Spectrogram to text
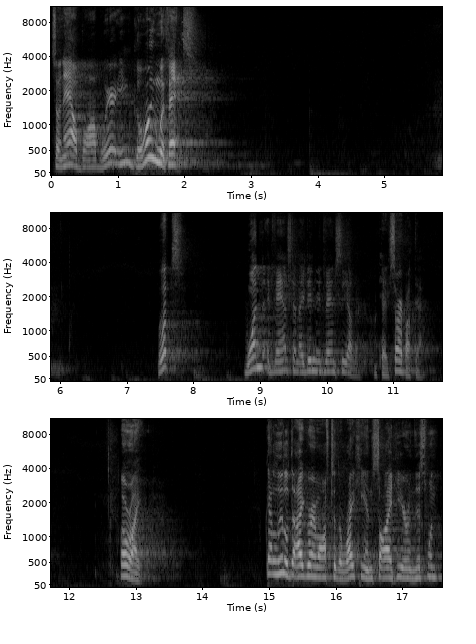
So now, Bob, where are you going with this? Whoops. One advanced and I didn't advance the other. Okay, sorry about that. All right. Got a little diagram off to the right hand side here in this one.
